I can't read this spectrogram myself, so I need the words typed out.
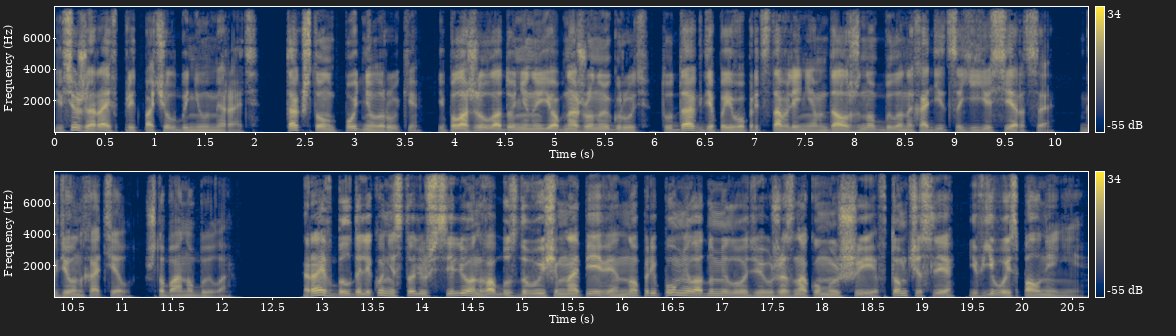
И все же Райф предпочел бы не умирать. Так что он поднял руки и положил ладони на ее обнаженную грудь, туда, где, по его представлениям, должно было находиться ее сердце, где он хотел, чтобы оно было. Райф был далеко не столь уж силен в обуздывающем напеве, но припомнил одну мелодию, уже знакомую Шии, в том числе и в его исполнении.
